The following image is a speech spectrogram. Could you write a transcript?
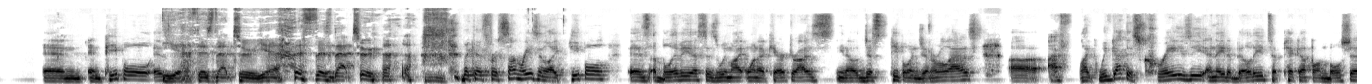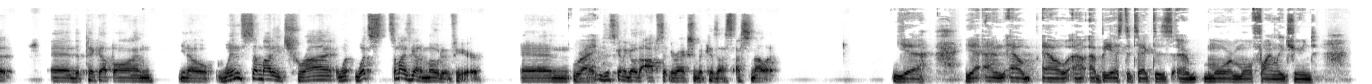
And and people is yeah there's that too. Yeah there's that too. Because for some reason like people as oblivious as we might want to characterize you know just people in general as uh i like we've got this crazy innate ability to pick up on bullshit and to pick up on you know when somebody try what's somebody's got a motive here. And right. i'm just going to go the opposite direction because I, I smell it yeah, yeah, and our, our our BS detectors are more and more finely tuned.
